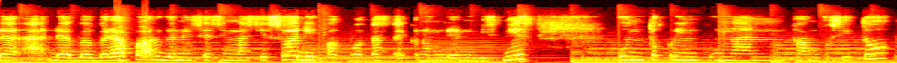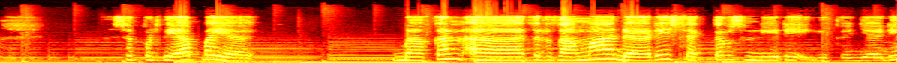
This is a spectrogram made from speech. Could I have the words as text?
dan ada beberapa organisasi mahasiswa di Fakultas Ekonomi dan Bisnis untuk lingkungan kampus itu seperti apa ya? bahkan uh, terutama dari sektor sendiri gitu. Jadi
